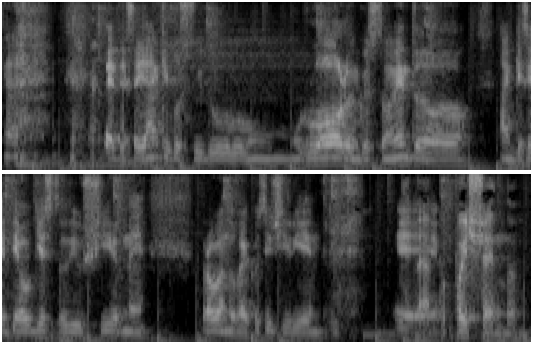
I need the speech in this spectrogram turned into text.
Beh, ti sei anche costruito un, un, ruolo in questo momento, anche se ti avevo chiesto di uscirne, però quando fai così ci rientri. E... Beh, poi scendo.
